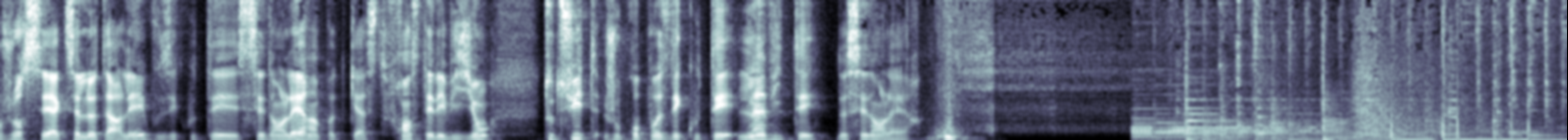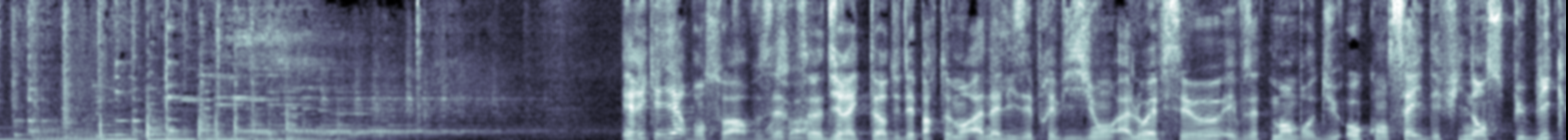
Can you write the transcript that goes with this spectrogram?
bonjour, c'est Axel Le Tarlet. Vous écoutez C'est dans l'air, un podcast France Télévisions. Tout de suite, je vous propose d'écouter l'invité de C'est dans l'air. Éric Ayer, bonsoir. Vous êtes directeur du département analyse et prévision à l'OFCE et vous êtes membre du Haut Conseil des finances publiques.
